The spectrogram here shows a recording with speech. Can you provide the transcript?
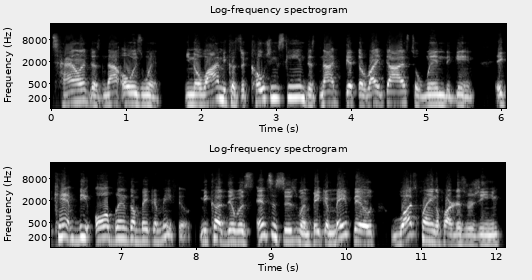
talent does not always win. You know why? Because the coaching scheme does not get the right guys to win the game. It can't be all blamed on Baker Mayfield because there was instances when Baker Mayfield was playing a part of this regime,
